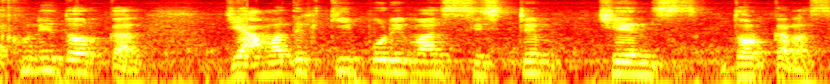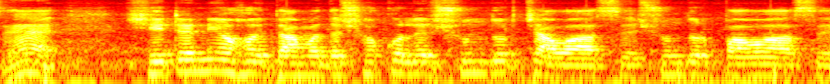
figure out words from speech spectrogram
এখনই দরকার। যে আমাদের কি পরিমাণ সিস্টেম চেঞ্জ দরকার আছে হ্যাঁ? সেটা নিয়ে হয়তো আমাদের সকলের সুন্দর চাওয়া আছে, সুন্দর পাওয়া আছে।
